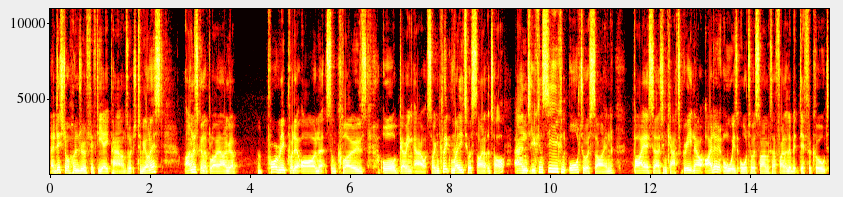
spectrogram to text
an additional £158, which to be honest, I'm just going to blow it. I'm going to probably put it on some clothes or going out. So I can click ready to assign at the top and you can see you can auto assign by a certain category. Now, I don't always auto assign because I find it a little bit difficult.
